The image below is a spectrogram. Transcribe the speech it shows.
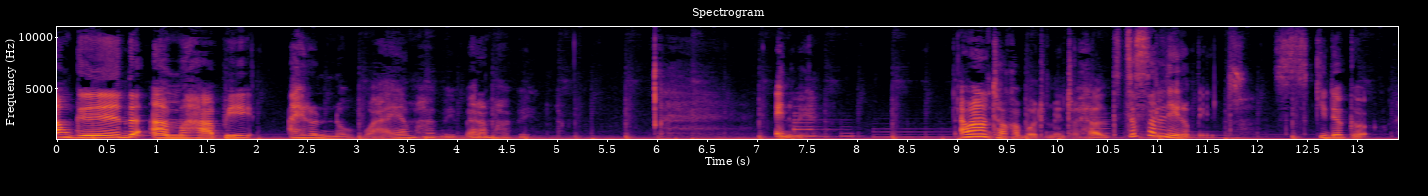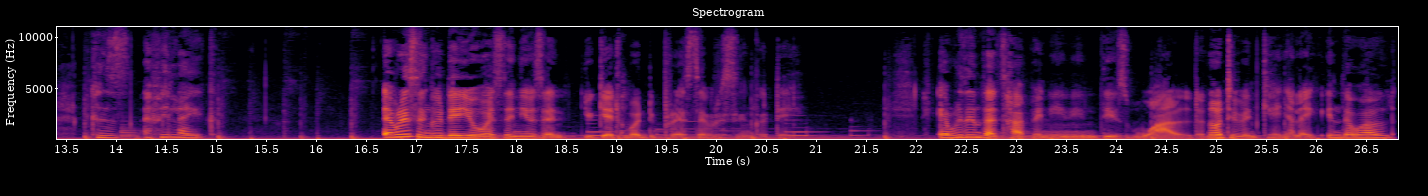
I'm good. I'm happy. I don't know why I'm happy, but I'm happy. Anyway, I want to talk about mental health just a little bit. Just kidogo. Because I feel like every single day you watch the news and you get more depressed every single day. Everything that's happening in this world, not even Kenya, like in the world,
